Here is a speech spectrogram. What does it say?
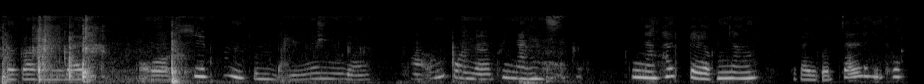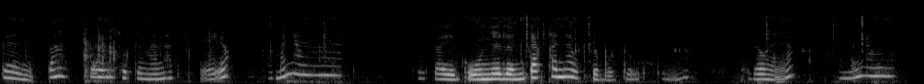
제가 근데 어, 시간 좀 남는데 다음번에 그냥 그냥 할게요. 그냥 제가 이거 짤리 소개니까 짤리 소개만 할게요. 그럼 안녕. 제가 이거 오늘은 딱 하나밖에 못 보거든요. 죄송해요. 그럼 안녕.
